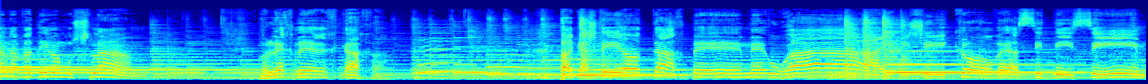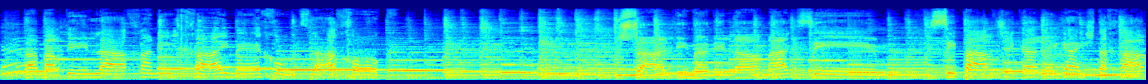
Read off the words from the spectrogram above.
הנוודים המושלם הולך בערך ככה פגשתי אותך במאורה, הייתי שיכור ועשית ניסים, אמרתי לך אני חי מחוץ לחוק. שאלתי אם אני לא מגזים, סיפרת שכרגע השתחררת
